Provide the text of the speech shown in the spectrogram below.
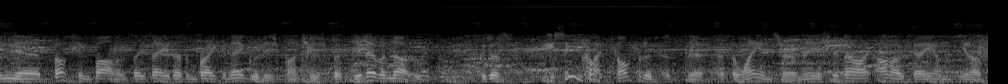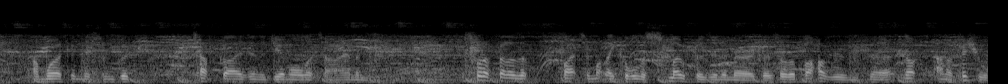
in uh, boxing parlance, they say he doesn't break an egg with his punches, but you never know because he seemed quite confident at the, at the weigh-in ceremony. He said, no, I, am okay. I'm, you know, I'm working with some good, tough guys in the gym all the time. And the sort of fellow that fights in what they call the smokers in America, sort of barroom, uh, not unofficial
